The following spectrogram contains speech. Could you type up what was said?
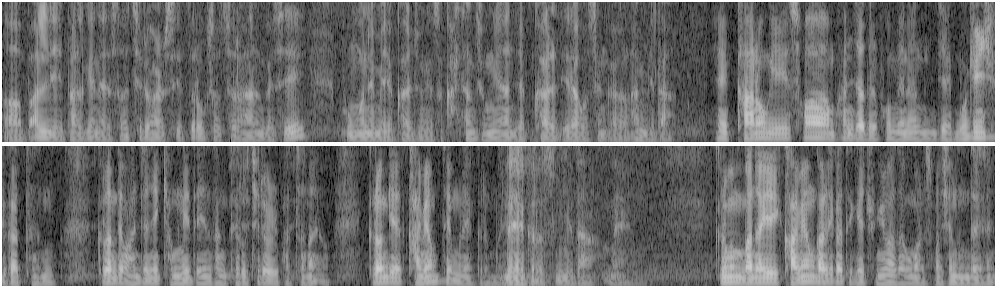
어, 빨리 발견해서 치료할 수 있도록 조처를 하는 것이 부모님의 역할 중에서 가장 중요한 역할이라고 생각을 합니다. 예, 간혹 이 소아암 환자들 보면은 이제 무균실 같은 그런데 완전히 격리된 상태로 치료를 받잖아요. 그런 게 감염 때문에 그런 거예요. 네, 그렇습니다. 네. 그러면 만약에 이 감염 관리가 되게 중요하다고 말씀하셨는데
